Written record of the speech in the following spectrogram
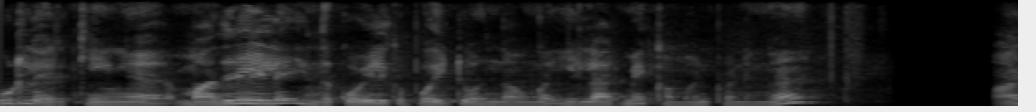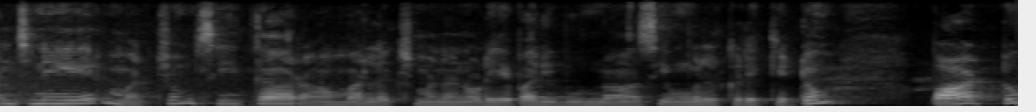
ஊரில் இருக்கீங்க. மதுரையில் இந்த கோயிலுக்கு போயிட்டு வந்தவங்க எல்லாருமே கமெண்ட் பண்ணுங்கள் ஆஞ்சநேயர் மற்றும் சீதா ராமர் லக்ஷ்மணனுடைய பரிபூர்ண ஆசி உங்களுக்கு கிடைக்கட்டும். பார்ட் டூ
